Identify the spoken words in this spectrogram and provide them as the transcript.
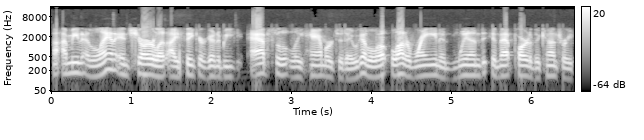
I mean, Atlanta and Charlotte, I think, are going to be absolutely hammered today. We've got a lot, a lot of rain and wind in that part of the country,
